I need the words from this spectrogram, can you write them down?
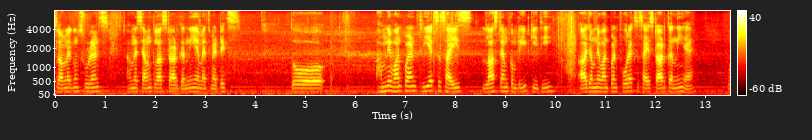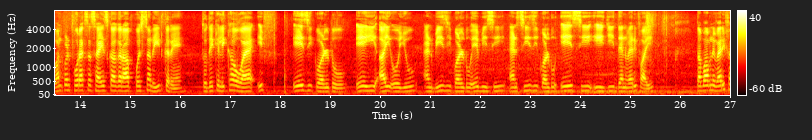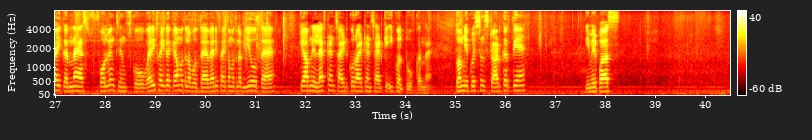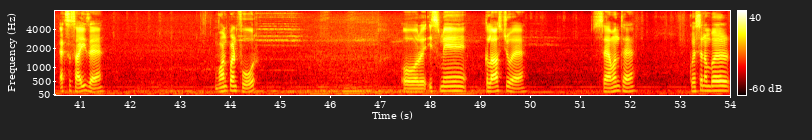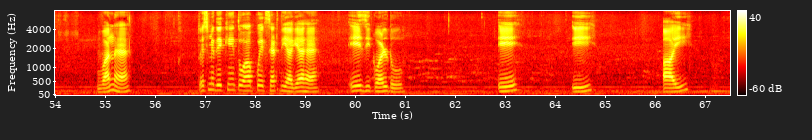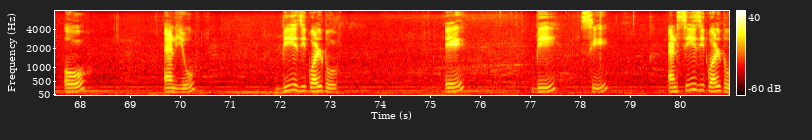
Aslam students हमने seven class start करनी है मैथमेटिक्स तो हमने 1.3 एक्सरसाइज लास्ट टाइम कंप्लीट की थी. आज हमने 1.4 एक्सरसाइज स्टार्ट करनी है. 1.4 एक्सरसाइज का अगर आप क्वेश्चन रीड करें तो देखिए लिखा हुआ है if A is equal to A E I O U and B is equal to A B C and C is equal to A C E G then verify तब आपने verify करना है फॉलोइंग थिंग्स को verify का क्या मतलब होता है? वेरीफाई का मतलब ये होता है कि आपने लेफ़्ट हैंड साइड को राइट हैंड साइड के इक्वल प्रूफ करना है। तो हम ये क्वेश्चन स्टार्ट करते हैं। ये मेरे पास एक्सरसाइज है। 1.4 और इसमें क्लास जो है सेवन्थ है। क्वेश्चन नंबर वन है। तो इसमें देखें तो आपको एक सेट दिया गया है. A is equal to A I O and U B is equal to A B C and C is equal to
